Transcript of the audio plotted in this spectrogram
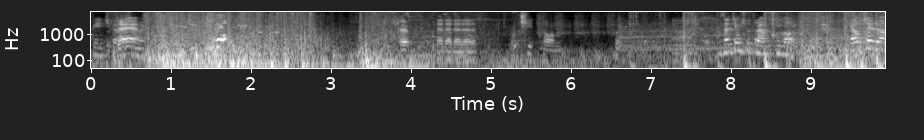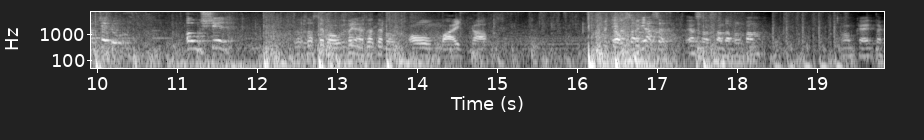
Píče, Kde? jsem jako- Wo! Jde, jde, jde, jde. Shit on. No. Zatím šutrám přímo. Já upředu, já upředu. Oh shit. Za sebou, Feňo, za tebou. Oh my god. Já jsem, já jsem, já jsem dostal double pump. OK, tak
